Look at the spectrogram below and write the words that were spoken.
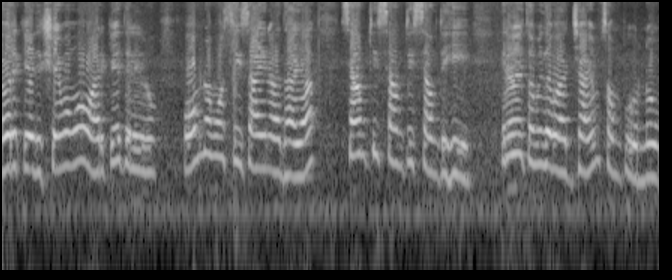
ఎవరికి ఏది క్షేమమో వారికే తెలియను. ఓం నమో శ్రీ సాయినాథాయ. శాంతి శాంతి శాంతి ఇరవై తొమ్మిదవ అధ్యాయం సంపూర్ణం.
